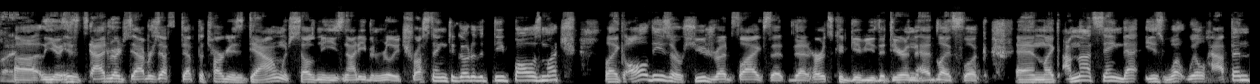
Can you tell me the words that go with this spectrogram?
Right. Uh, you know, his average average depth, depth of target is down, which tells me he's not even really trusting to go to the deep ball as much. Like all these are huge red flags that that Hurts could give you the deer in the headlights look. And like I'm not saying that is what will happen,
